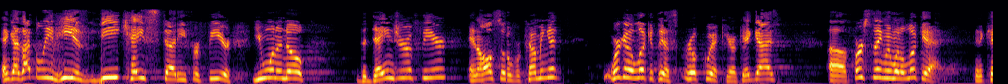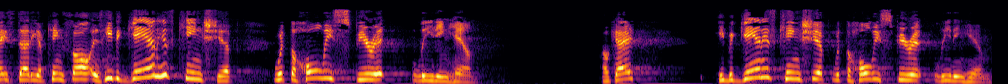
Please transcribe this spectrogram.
And guys, I believe he is the case study for fear. You want to know the danger of fear and also overcoming it? We're going to look at this real quick here, okay guys? Uh, first thing we want to look at in a case study of King Saul is he began his kingship with the Holy Spirit leading him. Okay? He began his kingship with the Holy Spirit leading him.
